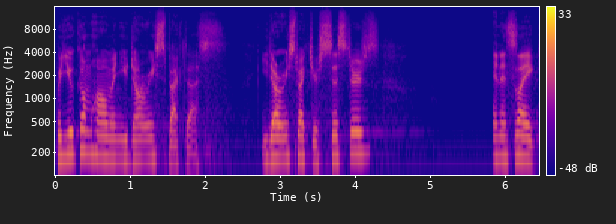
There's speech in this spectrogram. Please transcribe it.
But you come home and you don't respect us. You don't respect your sisters. And it's like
